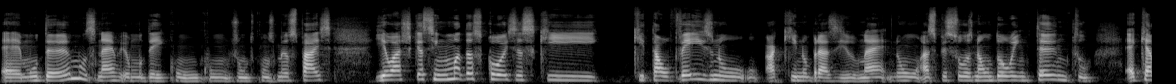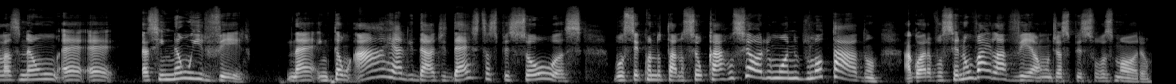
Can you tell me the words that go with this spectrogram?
é, mudamos, né? Eu mudei com, com, junto com os meus pais. E eu acho que, assim, uma das coisas que, que talvez no, aqui no Brasil, né, não, as pessoas não doem tanto, é que elas não, é, é assim, não ir ver, né? Então, a realidade destas pessoas, você quando está no seu carro, você olha um ônibus lotado. Agora, você não vai lá ver onde as pessoas moram.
